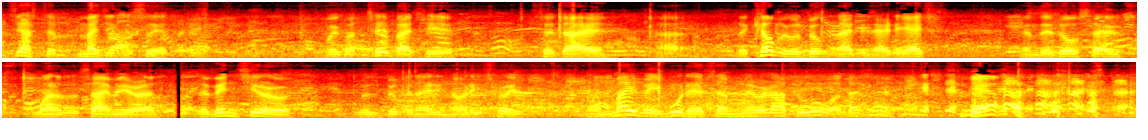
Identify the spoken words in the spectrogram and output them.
It's just a magic to see it. We've got two boats here today. Uh, the Kelpie was built in 1888, and there's also one of the same era. The Ventura was built in 1893. And maybe would have some merit after all, I don't know. Yeah.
